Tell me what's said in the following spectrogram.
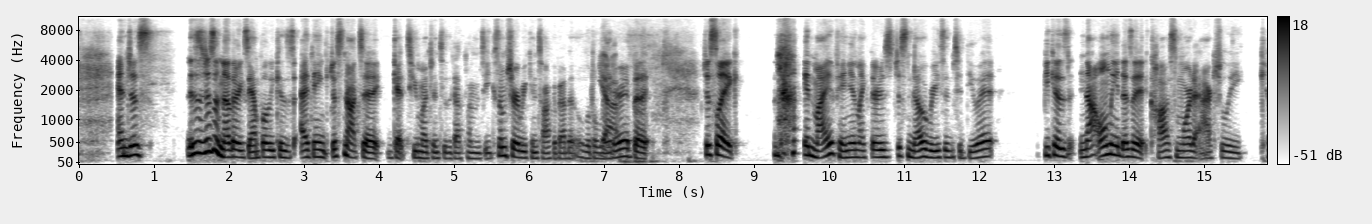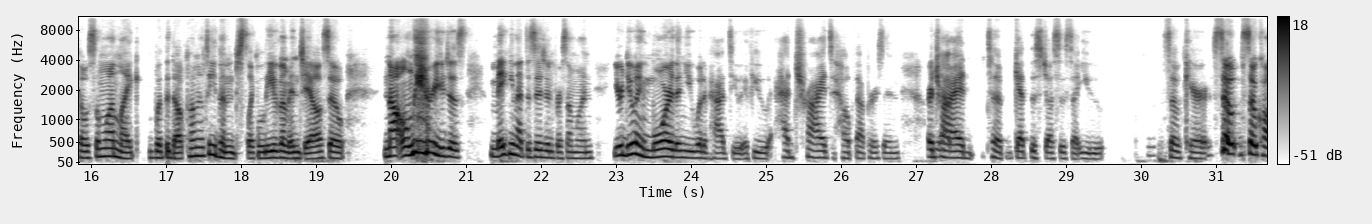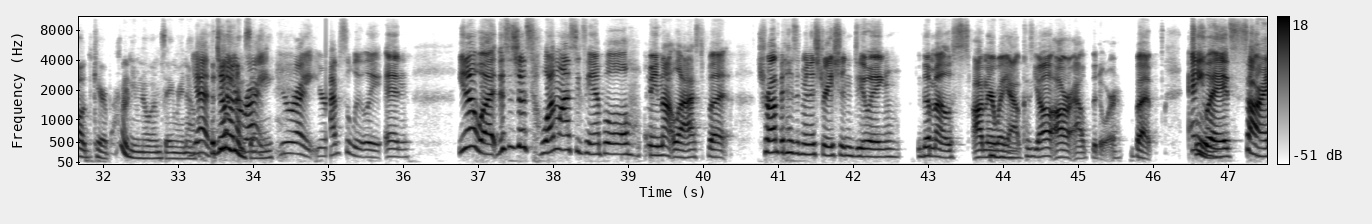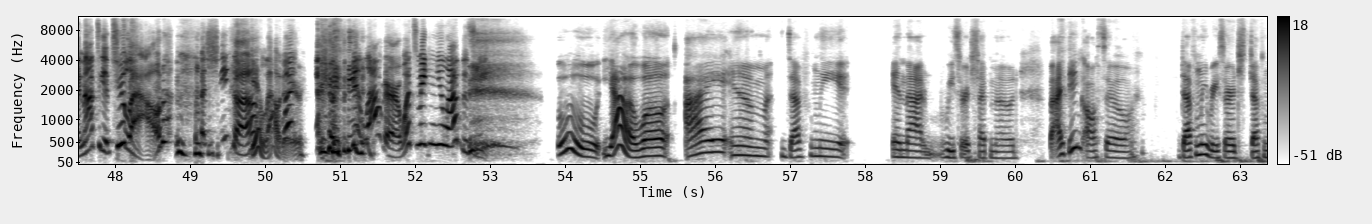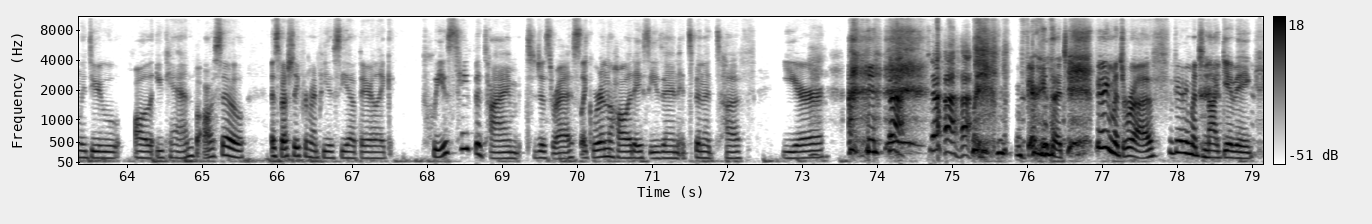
And just this is just another example because I think just not to get too much into the death penalty, because I'm sure we can talk about it a little Yeah. later, but just like in my opinion, like there's just no reason to do it because not only does it cost more to actually kill someone like with the death penalty than just like leave them in jail. So not only are you just making that decision for someone, you're doing more than you would have had to if you had tried to help that person or Yep. tried to get this justice that you so care so so called care about. I don't even know what I'm saying right now. Yes, but you no, know what you're I'm right. saying. You're right. You're absolutely. And you know what? This is just one last example. I mean, not last, but Trump and his administration doing the most on their way Mhm. out because y'all are out the door. But, anyways, sorry, not to get too loud. But Shika, Get louder. get louder. What's making you loud this week? Ooh, yeah. Well, I am definitely in that research type mode, but I think also definitely research, definitely do all that you can, but also, especially for my POC out there, like please take the time to just rest. Like we're in the holiday season, it's been a tough year. very much very much rough very much not giving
